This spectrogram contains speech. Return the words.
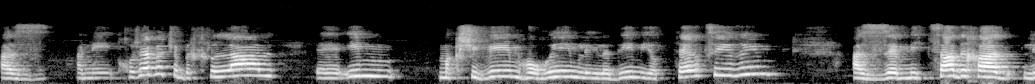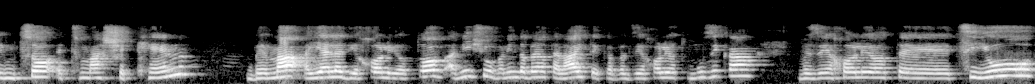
אז אני חושבת שבכלל, אם מקשיבים הורים לילדים יותר צעירים, אז זה מצד אחד למצוא את מה שכן, במה הילד יכול להיות טוב. אני שוב, אני מדברת על הייטק, אבל זה יכול להיות מוזיקה, וזה יכול להיות uh, ציור,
